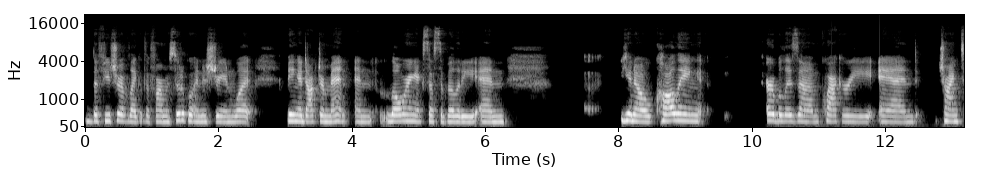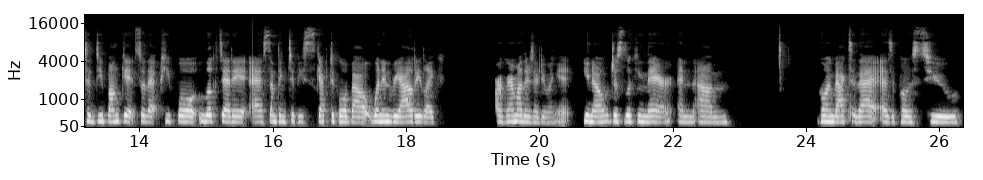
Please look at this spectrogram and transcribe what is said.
the future of like the pharmaceutical industry and what being a doctor meant and lowering accessibility and you know calling herbalism quackery and trying to debunk it so that people looked at it as something to be skeptical about when in reality like our grandmothers are doing it you know just looking there. And um going back to that as opposed to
